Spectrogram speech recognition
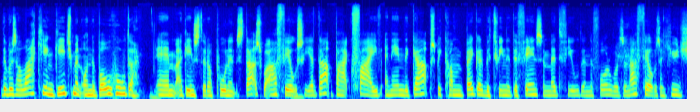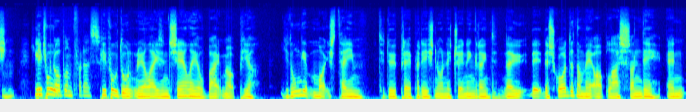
there was a lacky engagement on the ball holder um, against their opponents. That's what I felt. So you had that back five, and then the gaps become bigger between the defence and midfield and the forwards. And I felt it was a huge, huge Mm-hmm. People- problem for us. People don't realise, and Shelley will back me up here, you don't get much time to do preparation on the training ground. Now, the, the squad that I met up last Sunday, and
